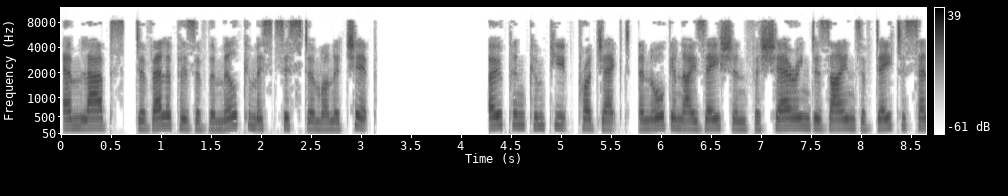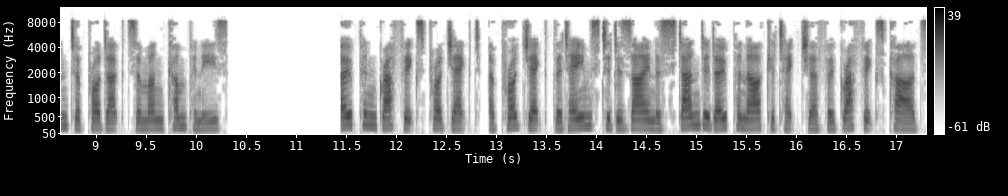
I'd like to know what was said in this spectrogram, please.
M Labs, developers of the Milkymist system on a chip. Open Compute Project, an organization for sharing designs of data center products among companies Open Graphics Project, a project that aims to design a standard open architecture for graphics cards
